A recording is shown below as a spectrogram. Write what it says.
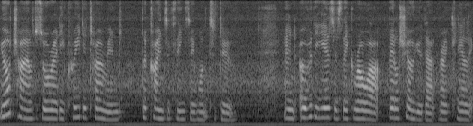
your child has already predetermined the kinds of things they want to do. And over the years as they grow up, they'll show you that very clearly.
